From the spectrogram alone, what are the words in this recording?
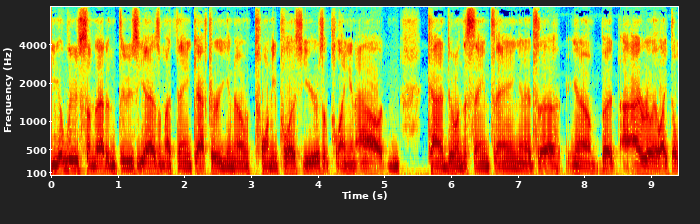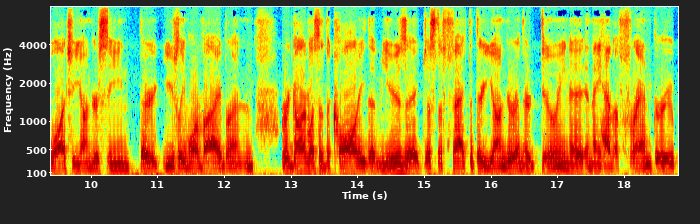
you lose some of that enthusiasm. I think after you know 20 plus years of playing out and kind of doing the same thing, and it's a uh, you know. But I really like to watch a younger scene. They're usually more vibrant, and regardless of the quality of the music, just the fact that they're younger and they're doing it, and they have a friend group.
